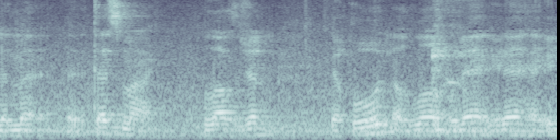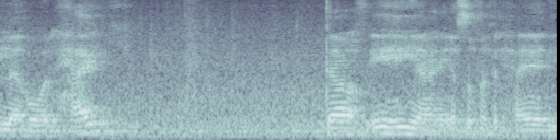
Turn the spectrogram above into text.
لما تسمع الله عز وجل يقول الله لا إله إلا هو الحي. تعرف إيه هي يعني إيه صفة الحياة دي؟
